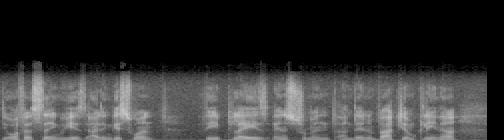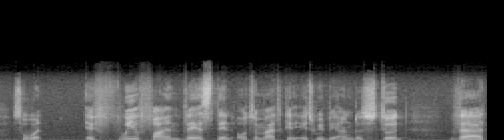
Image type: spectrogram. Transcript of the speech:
The author is saying he is adding this one the plays instrument and then vacuum cleaner. So when if we find this then automatically it will be understood that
